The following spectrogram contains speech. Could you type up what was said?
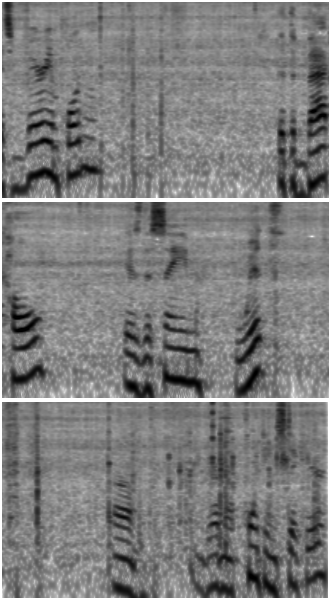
It's very important that the back hole is the same width. Um, grab my pointing stick here.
